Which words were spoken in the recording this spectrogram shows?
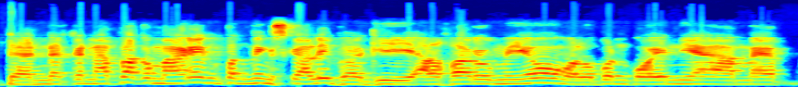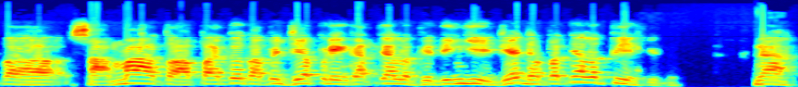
Dan kenapa kemarin penting sekali bagi Alfa Romeo walaupun poinnya map uh, sama atau apa itu tapi dia peringkatnya lebih tinggi, dia dapatnya lebih gitu. Nah,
